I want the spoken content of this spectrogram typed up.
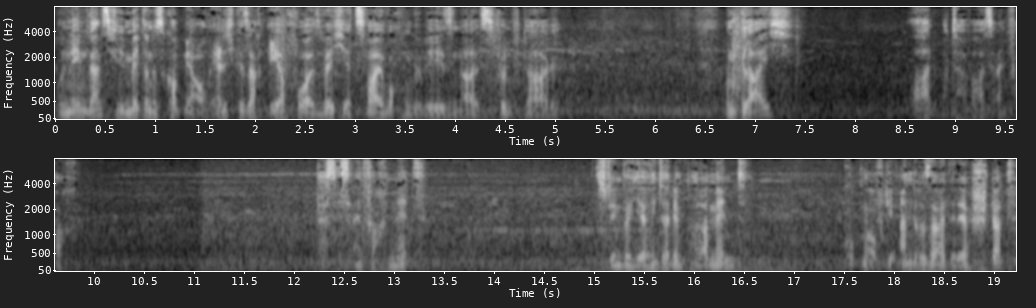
Und nehme ganz viel mit und es kommt mir auch ehrlich gesagt eher vor, als wäre ich hier zwei Wochen gewesen als fünf Tage. Und gleich, da war es einfach. Das ist einfach nett. Jetzt stehen wir hier hinter dem Parlament, gucken auf die andere Seite der Stadt.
